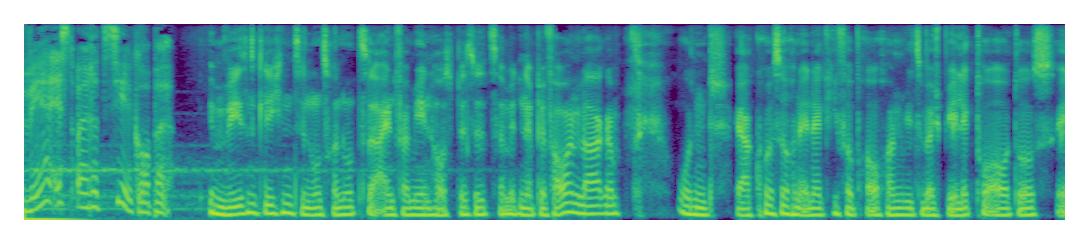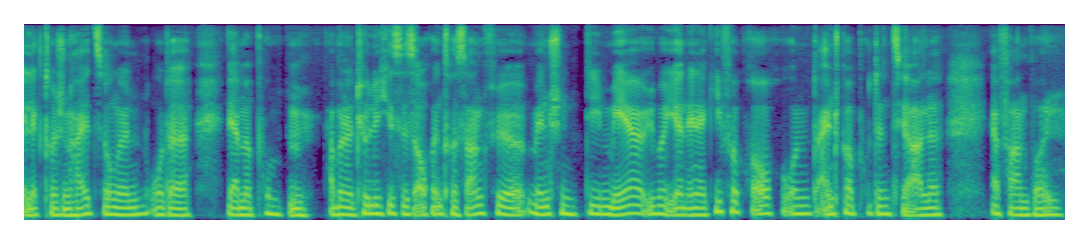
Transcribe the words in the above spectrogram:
Wer ist eure Zielgruppe? Im Wesentlichen sind unsere Nutzer Einfamilienhausbesitzer mit einer PV-Anlage und ja, größeren Energieverbrauchern wie zum Beispiel Elektroautos, elektrischen Heizungen oder Wärmepumpen. Aber natürlich ist es auch interessant für Menschen, die mehr über ihren Energieverbrauch und Einsparpotenziale erfahren wollen.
